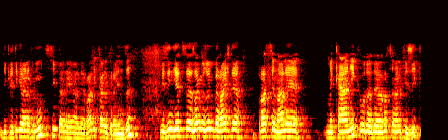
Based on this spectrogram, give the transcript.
die Kritik der reinen Vernunft sieht eine, eine radikale Grenze. Wir sind jetzt, äh, sagen wir so, im Bereich der rationalen Mechanik oder der rationalen Physik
